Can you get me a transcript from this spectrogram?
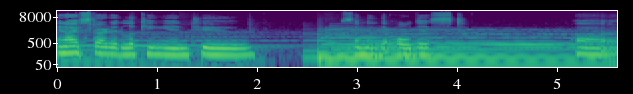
And I started looking into some of the oldest uh,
